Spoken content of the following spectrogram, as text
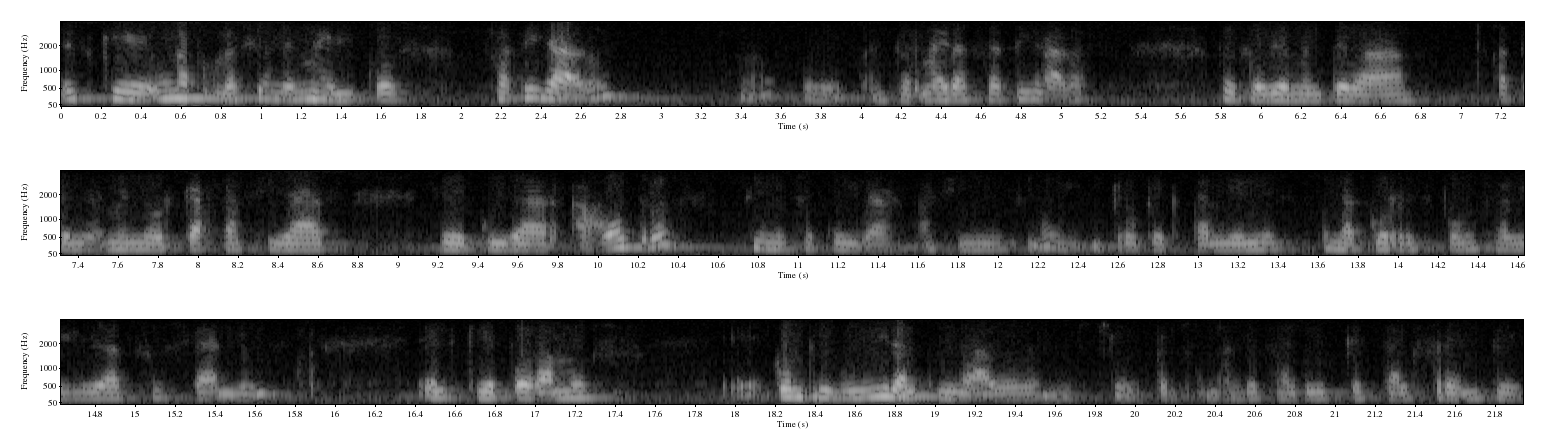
es que una población de médicos fatigados, enfermeras fatigadas, pues obviamente va a tener menor capacidad de cuidar a otros si no se cuida a sí mismo. Y creo que también es una corresponsabilidad social el que podamos eh, contribuir al cuidado de nuestro personal de salud que está al frente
